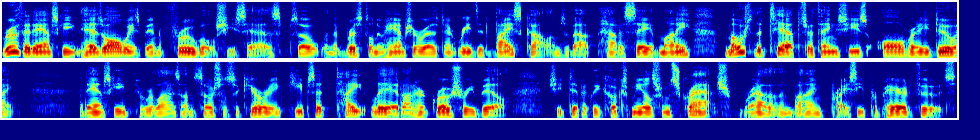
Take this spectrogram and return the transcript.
Ruth Adamski has always been frugal, she says. So when the Bristol, New Hampshire resident reads advice columns about how to save money, most of the tips are things she's already doing. Adamski, who relies on Social Security, keeps a tight lid on her grocery bill. She typically cooks meals from scratch rather than buying pricey prepared foods.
